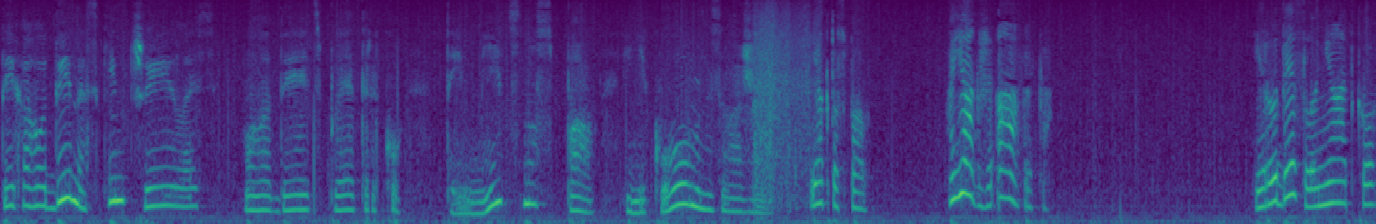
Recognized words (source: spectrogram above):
Тиха година скінчилась. Молодець, Петрику. Ти міцно спав і нікому не заважав. Як то спав? А як же Африка? І руде слонятко.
